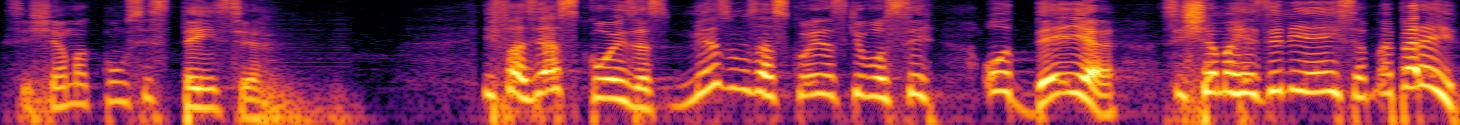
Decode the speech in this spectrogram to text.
se chama consistência. E fazer as coisas, mesmo as coisas que você odeia, se chama resiliência. Mas peraí,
